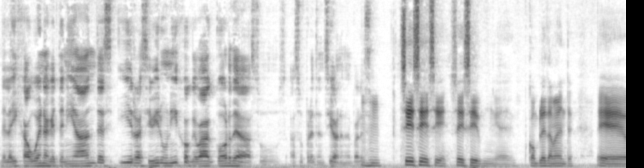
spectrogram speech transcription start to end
de la hija buena que tenía antes y recibir un hijo que va acorde a sus, a sus pretensiones, me parece. Sí, sí, sí, sí, sí, eh, completamente. Eh,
